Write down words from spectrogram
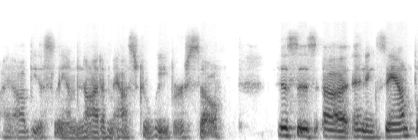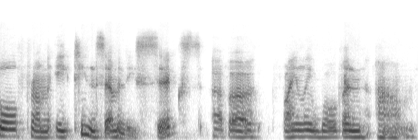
I obviously am not a master weaver. So this is uh, an example from 1876 of a finely woven um,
